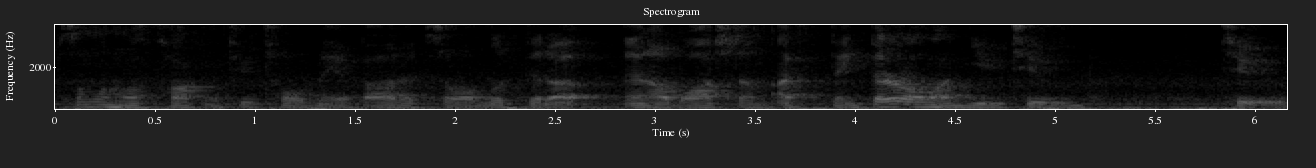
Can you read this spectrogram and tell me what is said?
someone I was talking to told me about it, so I looked it up and I watched them. I think they're all on YouTube, too.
